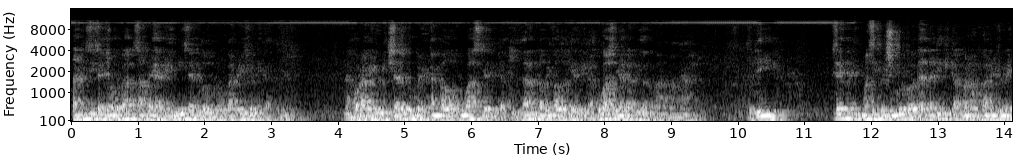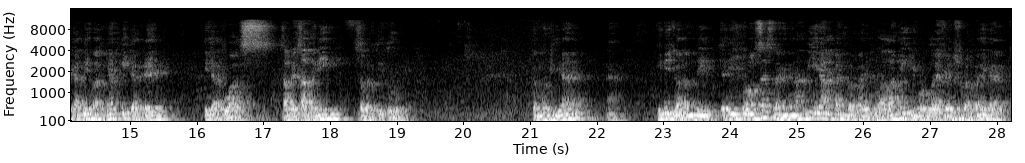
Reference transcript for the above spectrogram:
Tadi sih saya coba sampai hari ini saya belum menemukan review negatif. Nah orang Indonesia itu kebanyakan kalau puas dia tidak bilang, tapi kalau dia tidak puas dia akan bilang ke mana-mana. Jadi saya masih bersyukur bahwa tadi tidak menemukan review negatif, artinya tidak ada yang tidak puas. Sampai saat ini seperti itu. Kemudian, nah ini juga penting. Jadi proses yang nanti yang akan Bapak Ibu alami di Life Surabaya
